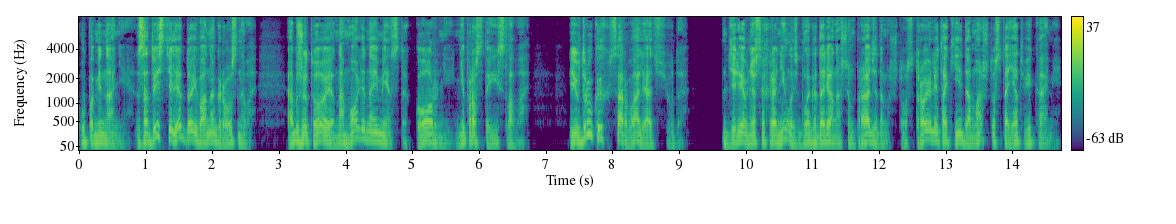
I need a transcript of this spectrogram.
упоминания, за 200 лет до Ивана Грозного. Обжитое, намоленное место, корни, непростые слова. И вдруг их сорвали отсюда. Деревня сохранилась благодаря нашим прадедам, что строили такие дома, что стоят веками.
